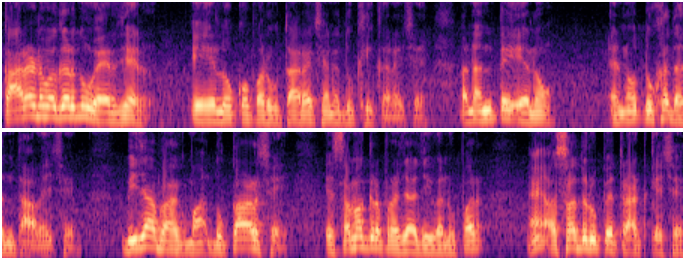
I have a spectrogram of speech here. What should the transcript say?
કારણ વગરનું વેરઝેર એ લોકો પર ઉતારે છે અને દુઃખી કરે છે. અને અંતે એનો એનો દુઃખદ અંત આવે છે. બીજા ભાગમાં દુકાળ છે, એ સમગ્ર પ્રજા જીવન ઉપર, હે, અસદ રૂપે ત્રાટકે છે.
